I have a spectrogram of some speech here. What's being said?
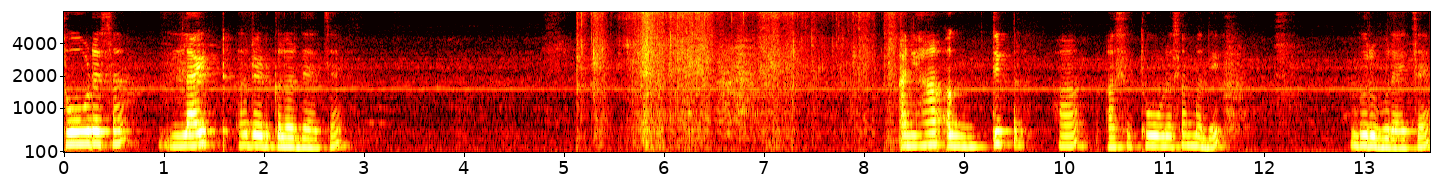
थोडंसं लाइट रेड कलर द्यायचा आहे आणि हा अगदी हा असं थोडंसं मध्ये भुरभुरायचं आहे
